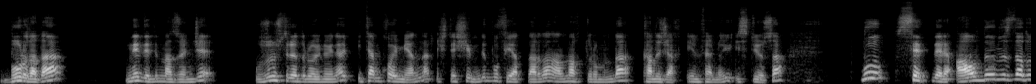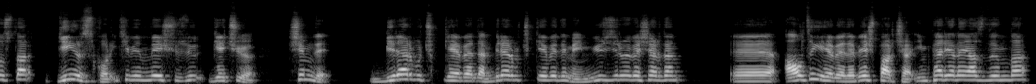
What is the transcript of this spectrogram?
burada da ne dedim az önce uzun süredir oyun oynayıp item koymayanlar işte şimdi bu fiyatlardan almak durumunda kalacak Inferno'yu istiyorsa. Bu setleri aldığınızda dostlar Gear Score 2500'ü geçiyor. Şimdi birer buçuk GB'den birer buçuk GB demeyin 125'erden e, 6 GB'de 5 parça Imperial'e yazdığımda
